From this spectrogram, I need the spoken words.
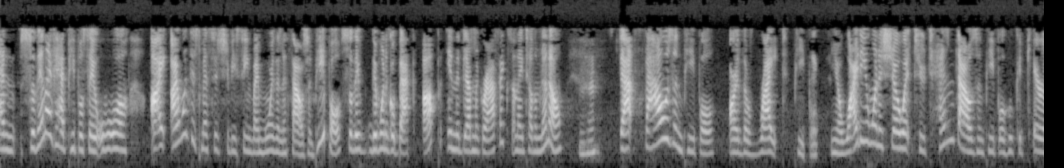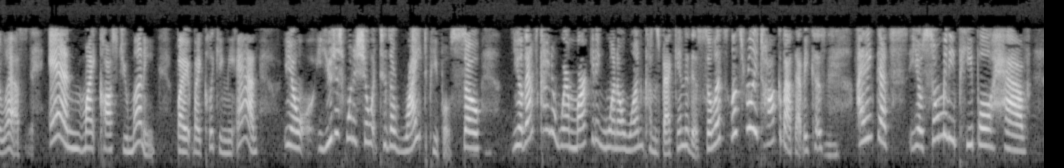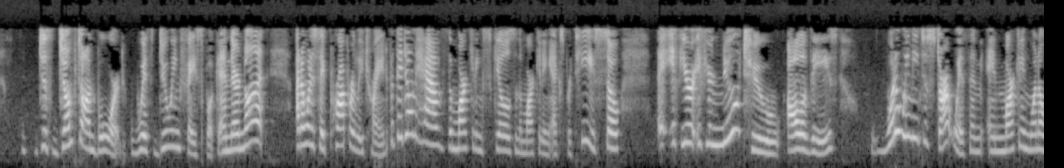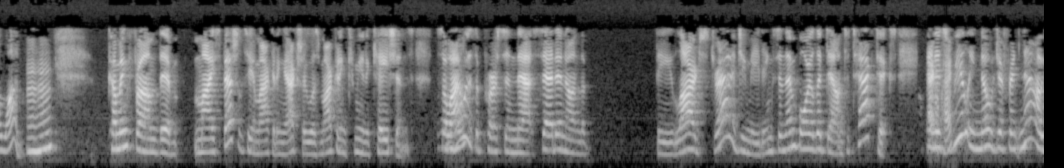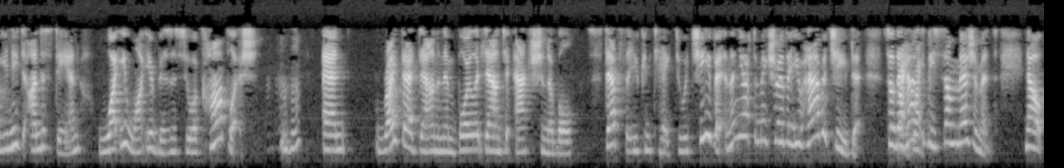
and so then I've had people say, well, I, I want this message to be seen by more than a thousand people. So they, they want to go back up in the demographics. And I tell them, no, no, mm-hmm. that thousand people are the right people. You know, why do you want to show it to 10,000 people who could care less and might cost you money by, by clicking the ad? You know, you just want to show it to the right people. So you know that's kind of where marketing 101 comes back into this so let's let's really talk about that because mm-hmm. i think that's you know so many people have just jumped on board with doing facebook and they're not i don't want to say properly trained but they don't have the marketing skills and the marketing expertise so if you're if you're new to all of these what do we need to start with in in marketing 101 mm-hmm. coming from the my specialty in marketing actually was marketing communications. So mm-hmm. I was the person that sat in on the the large strategy meetings and then boiled it down to tactics. And okay. it's really no different now. You need to understand what you want your business to accomplish. Mm-hmm. And write that down and then boil it down to actionable steps that you can take to achieve it. And then you have to make sure that you have achieved it. So there right, has right. to be some measurements. Now,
